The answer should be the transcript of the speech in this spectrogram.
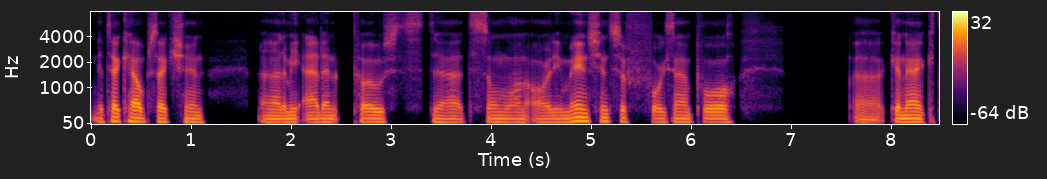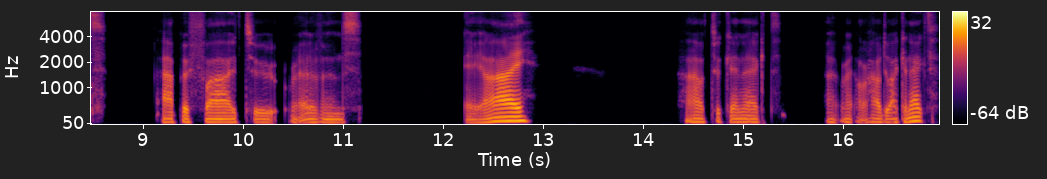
the tech help section, let me add a post that someone already mentioned. So for example, connect Apify to Relevance AI. How to connect, uh, or how do I connect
